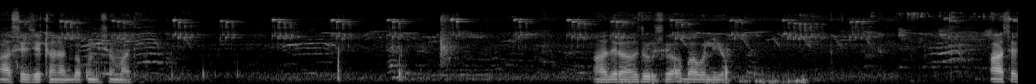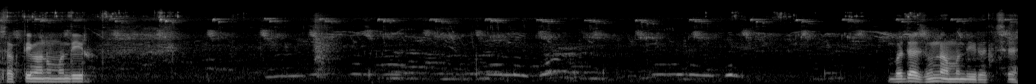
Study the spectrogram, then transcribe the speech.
આ છે જેઠાનાથ બાપુની સમાધિ. હાજરા હજુર છે અબાવલીઓ આ છે શક્તિમાનું મંદિર. બધા જૂના મંદિર જ છે.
